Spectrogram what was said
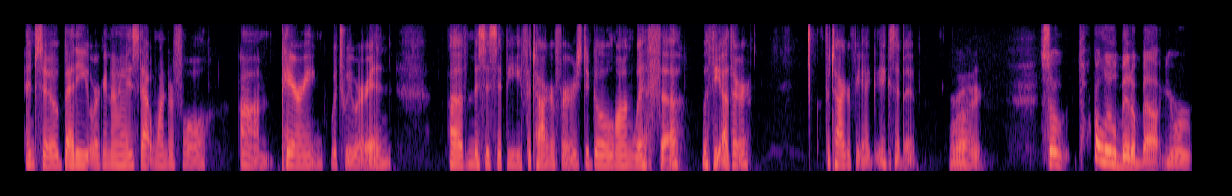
And so betty organized that wonderful um, pairing which we were in of mississippi photographers to go along with the with the other photography ex- exhibit Right. So, talk a little bit about your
